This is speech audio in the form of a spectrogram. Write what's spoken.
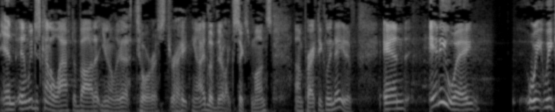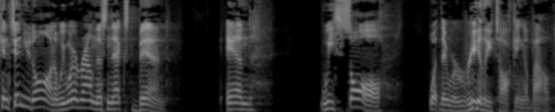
And, and we just kind of laughed about it, you know, like a tourist, right? You know, I lived there like six months. I'm practically native. And anyway, we, we continued on and we went around this next bend. And we saw what they were really talking about.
